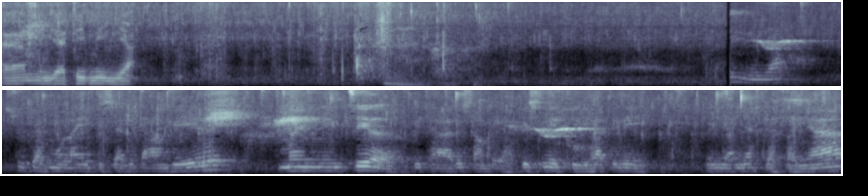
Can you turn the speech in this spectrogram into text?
uh, menjadi minyak. Minyak sudah mulai bisa kita ambil menyicil tidak harus sampai habis nih dilihat ini. Minyaknya sudah banyak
